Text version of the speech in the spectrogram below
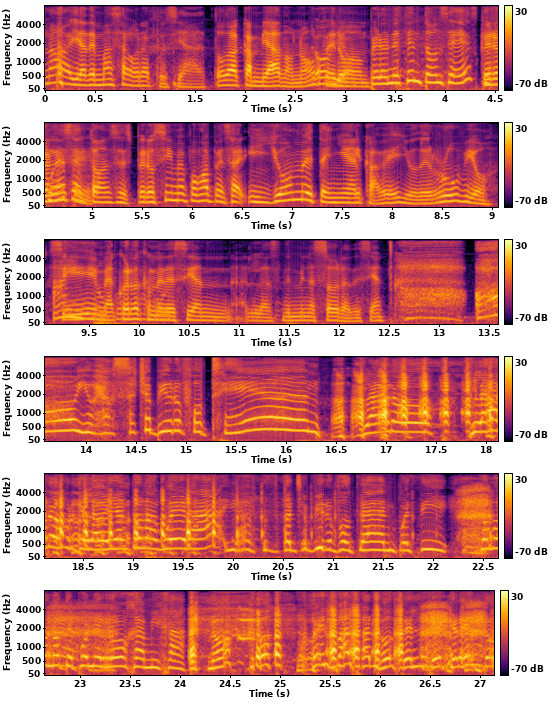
No, y además ahora pues ya todo ha cambiado, ¿no? Obvio. Pero, pero en ese entonces, qué pero en ese entonces, pero sí me pongo a pensar, y yo me teñía el cabello de rubio. Ay, Sí, no, me acuerdo que me decían las de Minnesota, decían, oh, you have such a beautiful tan. Claro, claro, porque la veían toda güera. You have such a beautiful tan. Pues sí, ¿cómo no te pone roja, mija? ¿No? Pues pásanos el secreto.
